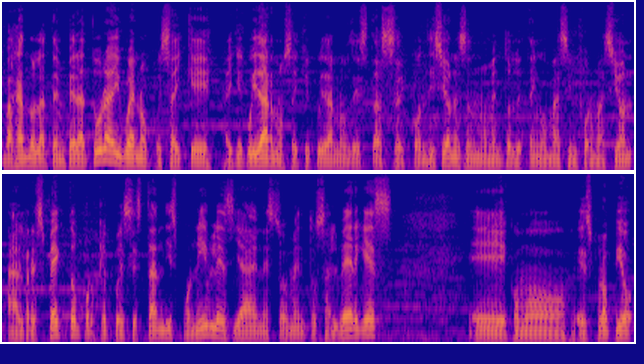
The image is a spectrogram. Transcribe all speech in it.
bajando la temperatura y bueno, pues hay que, hay que cuidarnos, hay que cuidarnos de estas eh, condiciones. En un momento le tengo más información al respecto porque pues están disponibles ya en estos momentos albergues, eh, como es propio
